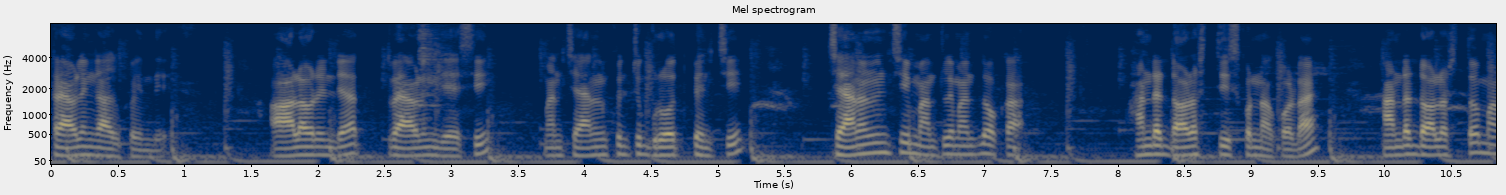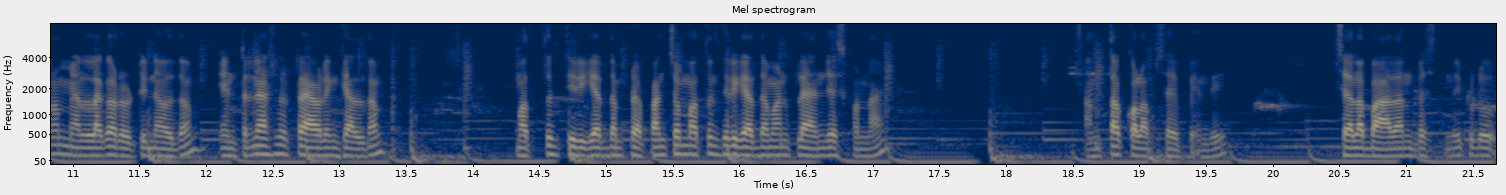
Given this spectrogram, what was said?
ట్రావెలింగ్ ఆగిపోయింది. ఆల్ ఓవర్ ఇండియా ట్రావెలింగ్ చేసి మన ఛానల్ కొంచెం గ్రోత్ పెంచి ఛానల్ నుంచి మంత్లీ మంత్లీ ఒక హండ్రెడ్ డాలర్స్ తీసుకున్నా కూడా హండ్రెడ్ డాలర్స్తో మనం మెల్లగా రొటీన్ అవుదాం ఇంటర్నేషనల్ ట్రావెలింగ్కి వెళ్దాం మొత్తం తిరిగేద్దాం ప్రపంచం మొత్తం తిరిగేద్దామని ప్లాన్ చేసుకున్నా అంతా కొలాప్స్ అయిపోయింది. చాలా బాధ అనిపిస్తుంది. ఇప్పుడు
